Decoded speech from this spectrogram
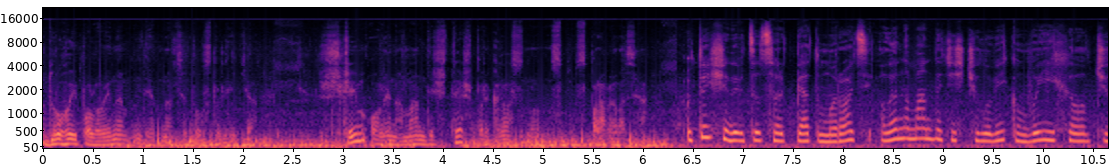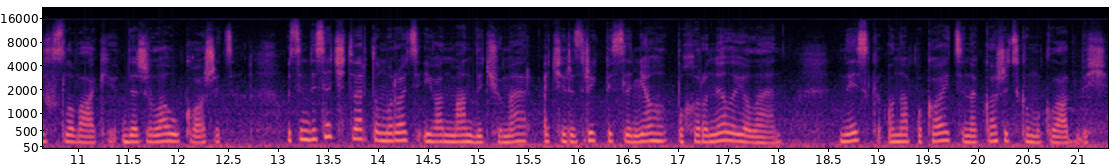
другої половини 19 століття. З чим Олена Мандич теж прекрасно справилася. У 1945 році Олена Мандич із чоловіком виїхала в Чехословакію, де жила у Кошиці. У 74-му році Іван Мандич умер, а через рік після нього похоронили й Олену. Низько вона покоїться на Кошицькому кладбищі.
